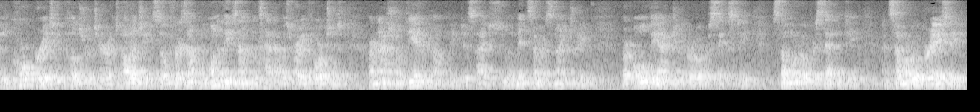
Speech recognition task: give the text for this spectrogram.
incorporating cultural gerontology. So for example, one of the examples had, I was very fortunate, our National Theatre Company decided to do a Midsummer's Night Dream, where all the actors were over 60, some were over 70, and some were over 80.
